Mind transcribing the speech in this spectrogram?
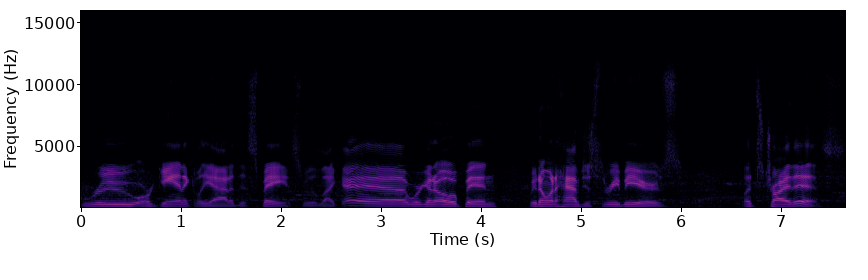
grew organically out of this space. We were like, eh, we're going to open. We don't want to have just three beers. Let's try this.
